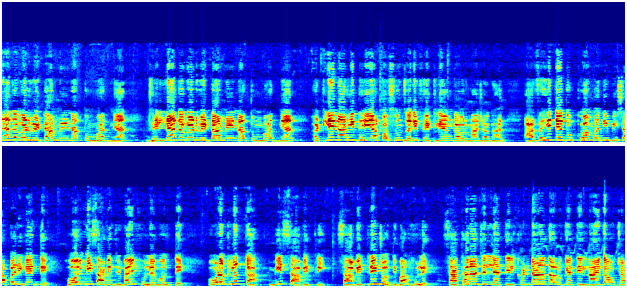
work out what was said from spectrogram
त्या दगड विटा मिळणार तुम्हा ज्ञान. झेल्ल्या दगड विटा मिळणार तुम्हा ज्ञान. हटले नाही ध्येयापासून जरी फेकली अंगावर माझ्या घाण. आजही ते दुःख मनी विषापरी गेते होय मी सावित्रीबाई फुले बोलते. ओळखलत का? मी सावित्री. सावित्री ज्योतिबा फुले. सातारा जिल्ह्यातील खंडाळा तालुक्यातील नायगावच्या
